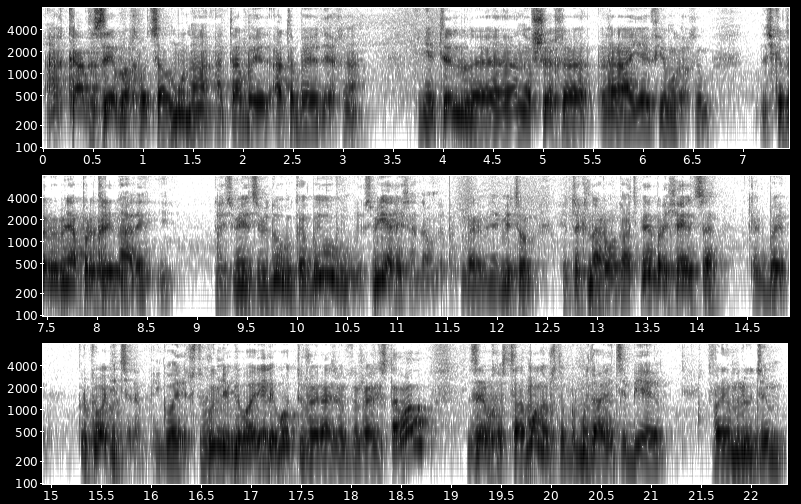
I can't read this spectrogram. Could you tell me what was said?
Акав Зевах Вацалмуна Атабаедеха, Книтен Анашеха Гааяфим Лехем, значит, которые меня проклинали. И- То есть имеется в виду, вы как бы ну, смеялись надо мной, проклинали меня, имеется он это к народу. А теперь обращается как бы к руководителям и говорит, что вы мне говорили, вот ты уже разве ты уже арестовал Зеваха Сталмона, чтобы мы дали тебе, твоим людям,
